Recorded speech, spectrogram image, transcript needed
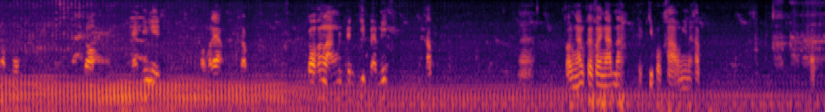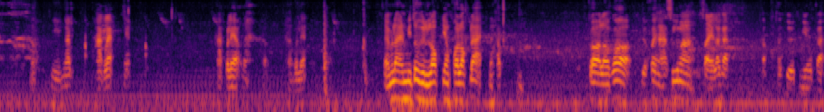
ครับผมก็แผงจิ้งหรีดออกมาแล้วครับ ก็ข้างหลังมันเป็นกิฟแบบนี้นะครับอ่าต อนงัดค่อยๆงัดนะเป็นกิฟขาวๆอย่างนี้นะครับนี่งัดหักแล้วเนี่ยหักไปแล้วนะหักไปแล้วแต่ไม่เป็นไรมีตัวอื่นล็อกยังพอล็อกได้นะครับ ก็เราก็เดี๋ยวค่อยหาซื้อมาใส่แล้วกันครับ ถ้าเกิดมีโอกาส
